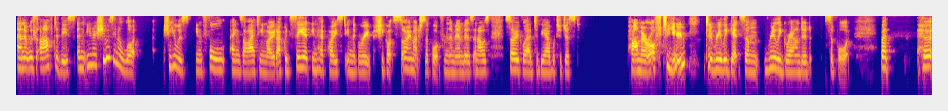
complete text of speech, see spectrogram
and it was after this, and you know, she was in a lot she was in full anxiety mode. I could see it in her post in the group. She got so much support from the members, and I was so glad to be able to just palm her off to you to really get some really grounded support. But her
